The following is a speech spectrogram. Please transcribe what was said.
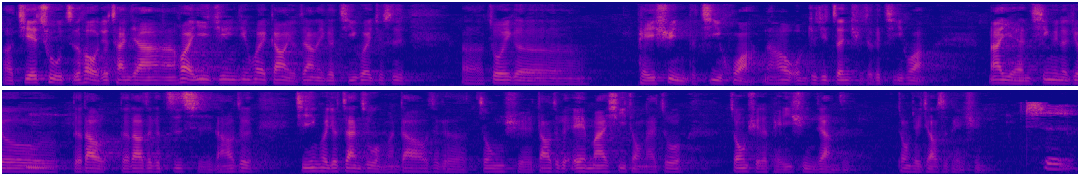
呃接触之后，我就参加，后来义军基金会刚好有这样的一个机会，就是呃做一个培训的计划，然后我们就去争取这个计划。那也很幸运的就得到得到这个支持，然后这个基金会就赞助我们到这个中学，到这个 AMI 系统来做中学的培训这样子，中学教师培训。是，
